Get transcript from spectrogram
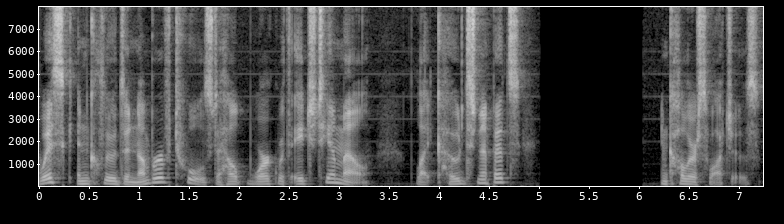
Whisk includes a number of tools to help work with HTML, like code snippets and color swatches.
